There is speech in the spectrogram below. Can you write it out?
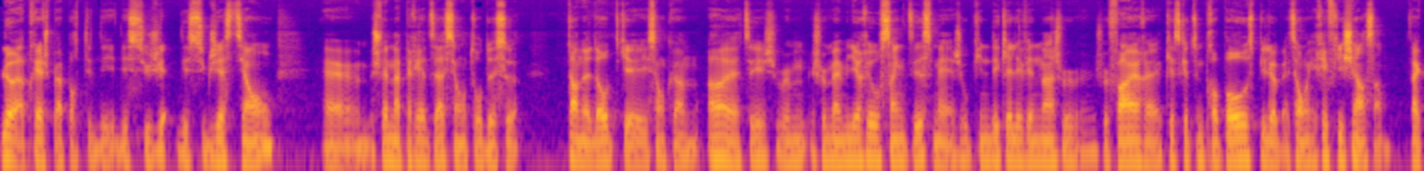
Là, après, je peux apporter des, des, des suggestions. Euh, je fais ma périodisation autour de ça. T'en as d'autres qui sont comme Ah, tu sais, je veux, je veux m'améliorer au 5-10, mais j'ai aucune idée quel événement je veux, je veux faire, euh, qu'est-ce que tu me proposes. Puis là, ben, on y réfléchit ensemble. Fait,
